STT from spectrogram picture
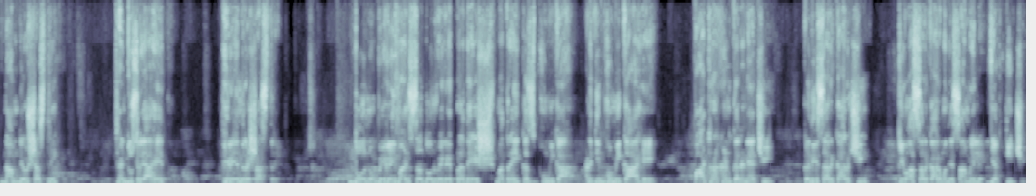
नामदेव शास्त्री आणि दुसरे आहेत धीरेंद्र शास्त्री. दोन वेगळी माणसं दोन वेगळे प्रदेश मात्र एकच भूमिका आणि ती भूमिका आहे पाठराखण करण्याची कधी सरकारची किंवा सरकारमध्ये सामील व्यक्तीची.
